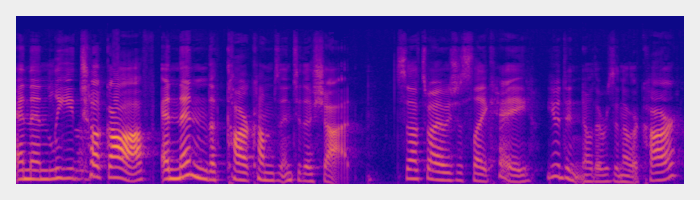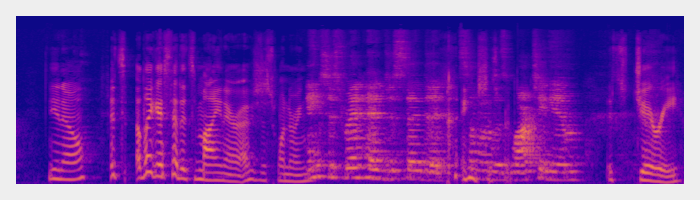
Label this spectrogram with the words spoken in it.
And then Lee oh. took off, and then the car comes into the shot. So that's why I was just like, "Hey, you didn't know there was another car." You know, it's like I said, it's minor. I was just wondering. Anxious redhead just said that someone Anxious was Red- watching him. It's Jerry,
